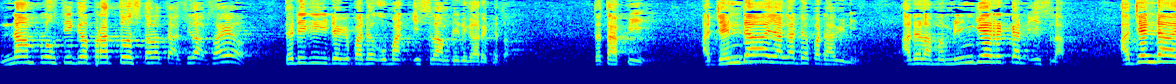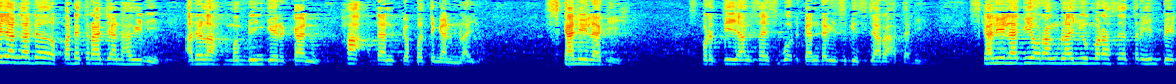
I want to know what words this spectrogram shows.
63% kalau tak silap saya, terdiri daripada umat Islam di negara kita. Tetapi agenda yang ada pada hari ini, adalah meminggirkan Islam. Agenda yang ada pada kerajaan hari ini adalah meminggirkan hak dan kepentingan Melayu. Sekali lagi, seperti yang saya sebutkan dari segi sejarah tadi. Sekali lagi orang Melayu merasa terhimpit.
